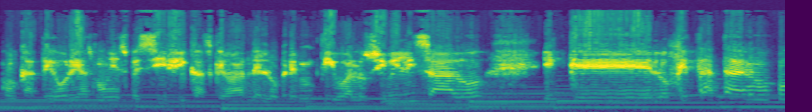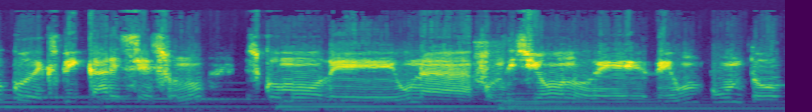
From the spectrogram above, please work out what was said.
con categorías muy específicas que van de lo primitivo a lo civilizado, y que lo que tratan un poco de explicar es eso, ¿no? Es como de una condición o de, de un punto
